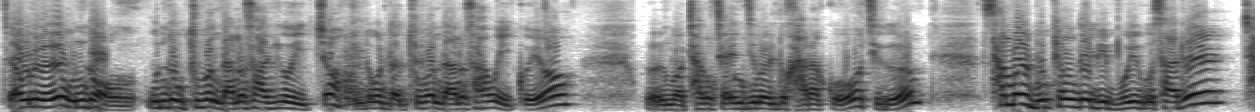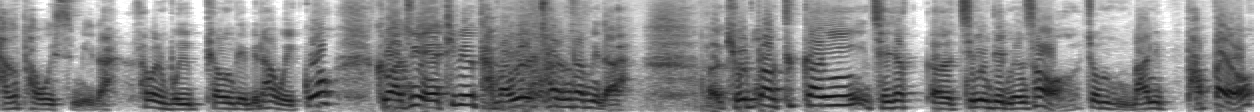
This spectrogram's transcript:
자 오늘 운동 운동 두 번 나눠서 하고 있죠. 운동을 두 번 나눠서 하고 있고요. 오늘 뭐 자동차 엔진오일도 갈았고 지금 3월 모평 대비 모의고사를 작업하고 있습니다. 3월 모의평 대비를 하고 있고 그 와중에 TV 다방을 촬영을 합니다. 어, 겨울방학 특강이 제작 어, 진행되면서 좀 많이 바빠요.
